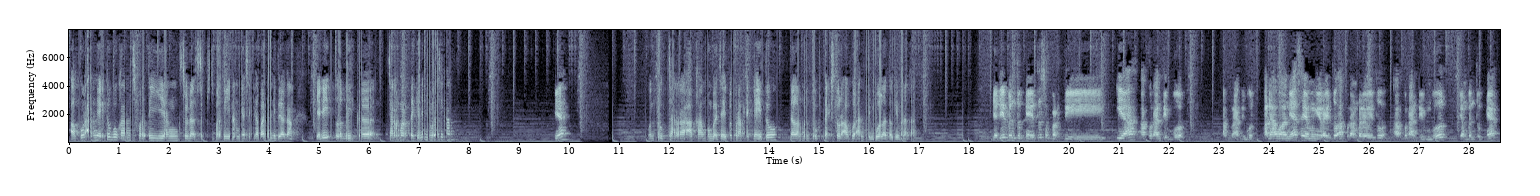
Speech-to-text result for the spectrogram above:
Al-Qur'annya itu bukan seperti yang sudah seperti yang biasa kita baca gitu ya, Kang. Jadi lebih ke cara mertekinya gimana sih, Kang? Ya. Untuk cara Akang membaca itu prakteknya itu dalam bentuk tekstur Al-Qur'an timbul atau gimana, Kang? Jadi bentuknya itu seperti iya Al-Qur'an timbul Al-Quran timbul. Pada awalnya saya mengira itu Al-Quran Braille itu Al-Quran timbul yang bentuknya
